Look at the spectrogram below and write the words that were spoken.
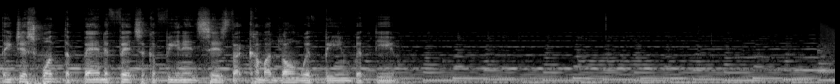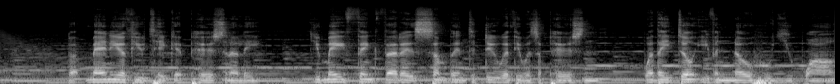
They just want the benefits and conveniences that come along with being with you. Many of you take it personally. You may think that it is something to do with you as a person, where they don't even know who you are.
